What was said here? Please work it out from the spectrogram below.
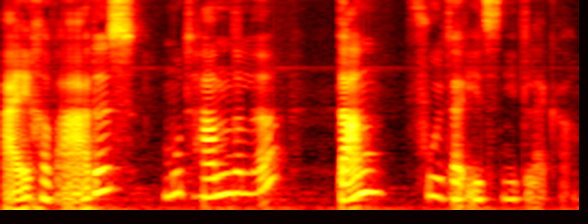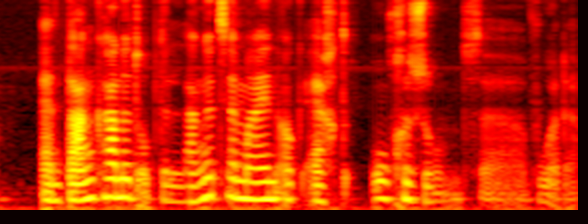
eigen waardes moet handelen, dan voelt er iets niet lekker. En dan kan het op de lange termijn ook echt ongezond uh, worden.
